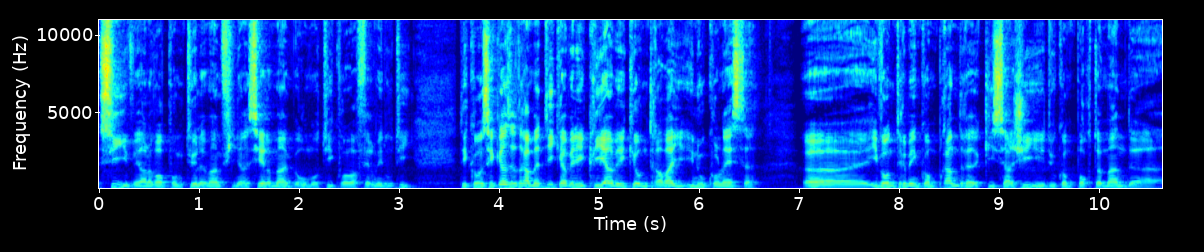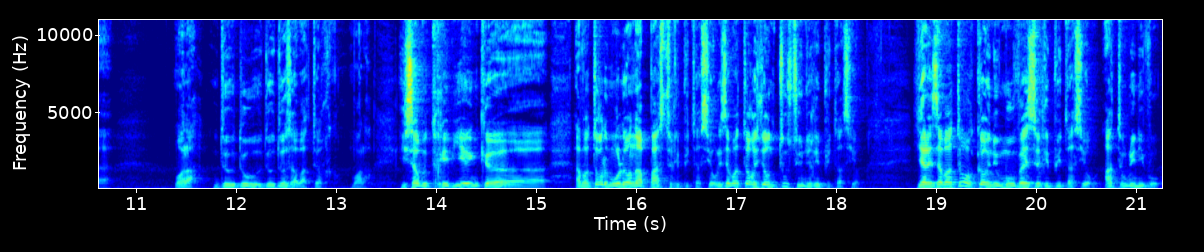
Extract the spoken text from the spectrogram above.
si, il va y en avoir ponctuellement, financièrement, au motif qu'on va fermer l'outil. Des conséquences dramatiques avec les clients avec qui on travaille, ils nous connaissent. ils vont très bien comprendre qu'il s'agit du comportement de, voilà, de, deux amateurs. Voilà. Ils savent très bien que euh, l'abattoir de Mollon n'a pas cette réputation. Les amateurs, ils ont tous une réputation. Il y a les amateurs qui ont une mauvaise réputation à tous les niveaux.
